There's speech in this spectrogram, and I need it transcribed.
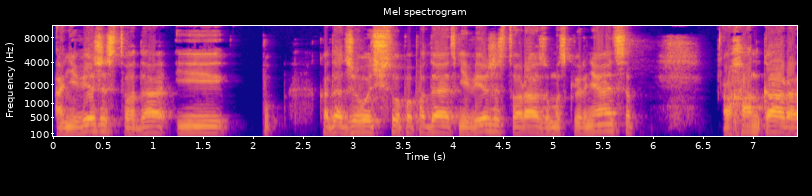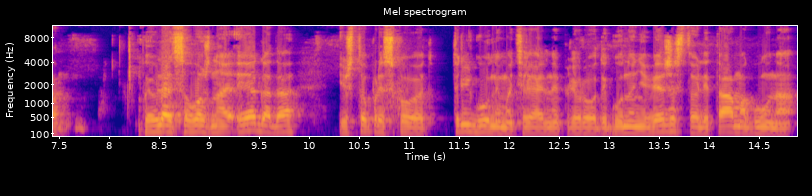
а невежество, да, и когда живое число попадает в невежество, разум оскверняется, аханкара, появляется ложное эго, да, и что происходит? Три гуны материальной природы. Гуна невежества, литама гуна.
